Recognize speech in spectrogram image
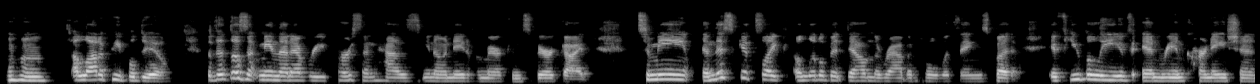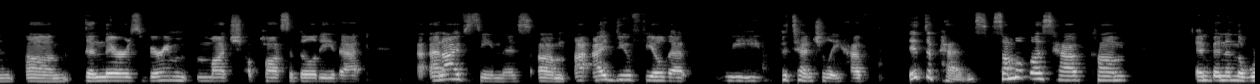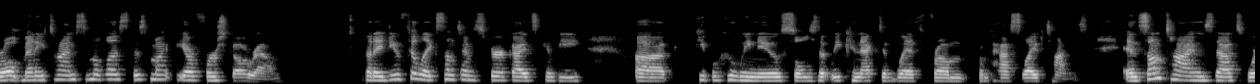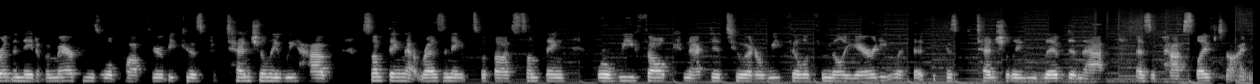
Mhm. A lot of people do, but that doesn't mean that every person has, you know, a Native American spirit guide. To me, and this gets like a little bit down the rabbit hole with things, but if you believe in reincarnation, um, then there's very much a possibility that, and I've seen this. Um, I, I do feel that we potentially have. It depends. Some of us have come and been in the world many times. Some of us, this might be our first go around but I do feel like sometimes spirit guides can be uh, people who we knew, souls that we connected with from from past lifetimes, and sometimes that's where the Native Americans will pop through because potentially we have something that resonates with us, something where we felt connected to it or we feel a familiarity with it because potentially we lived in that as a past lifetime.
